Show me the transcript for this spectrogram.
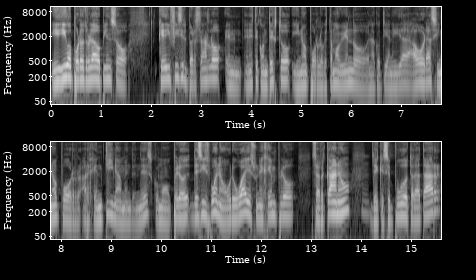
Y digo, por otro lado, pienso, qué difícil pensarlo en, en este contexto y no por lo que estamos viviendo en la cotidianidad ahora, sino por Argentina, ¿me entendés? Como, pero decís, bueno, Uruguay es un ejemplo cercano Mm. de que se pudo tratar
